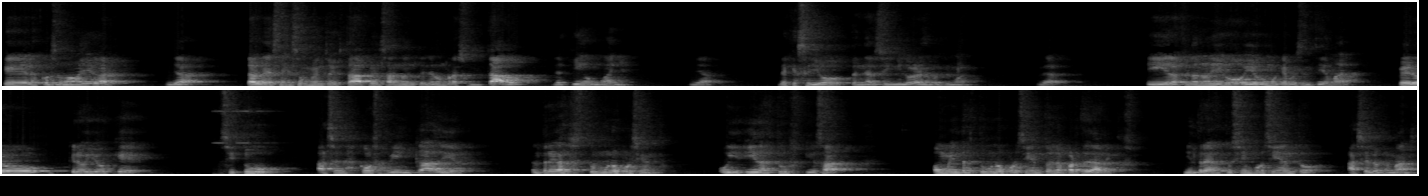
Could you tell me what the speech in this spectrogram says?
que las cosas van a llegar. Ya, tal vez en ese momento yo estaba pensando en tener un resultado de aquí a un año, ya, de qué sé yo, tener 100 mil dólares de patrimonio. ¿ya? Y al final no llegó y yo como que me sentía mal. Pero creo yo que si tú haces las cosas bien cada día, entregas tu 1% y, y das tus, y, o sea, aumentas tu 1% en la parte de hábitos y entregas tu 100% hacia los demás,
